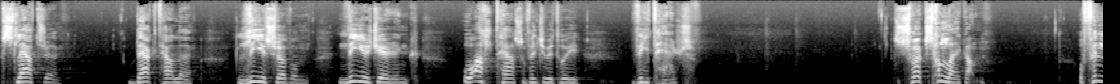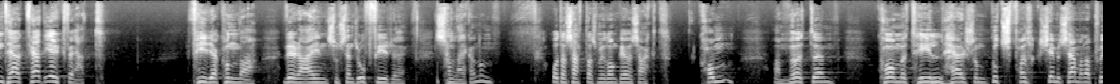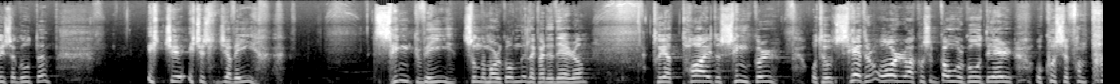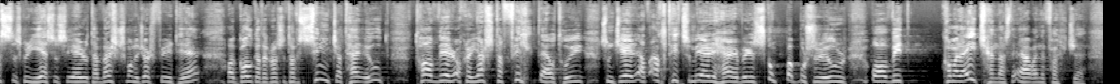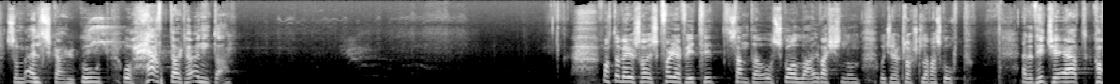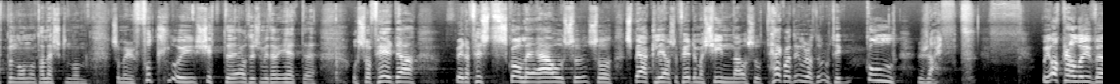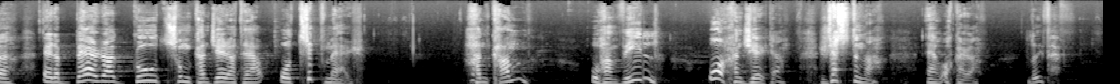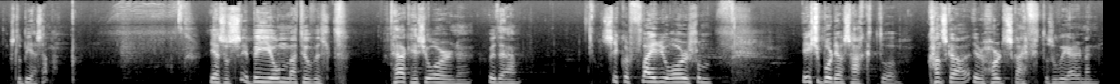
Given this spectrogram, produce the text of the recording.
slætre, bæktale, liesøvun, niergjering og alt det som fylgjer vi tog vidt her. Søk sannleikan og finn det hva det er kvæd fyrir jeg kunne være ein som stender opp fyrir sannleikan og det satt som jeg langt har sagt kom og møte komme til her som Guds folk kommer sammen og pryser gode. Ikke, ikke synes jeg vi syng vi sundag morgen eller hva det er om tog jeg ta i du synker, og tog seder året av hvordan god og god er, og hvordan fantastisk Jesus er, og ta versk som han har gjort for det, av Golgata Kross, og ta synkja ta ut, ta ver okkar hjärsta fyllt av tog, som gjør at alt hitt som er her, vil skumpa borser ur, og vi kommer ei kjennast av en følelse som elskar god, og hætar til enda. måtte være så isk jeg fikk tid sanda og skåla i versen og gjøre klart til å vaske opp. At det ikke er at koppen og tallersken som er full og skytte av det som vi tar ete. Og så fer det vera fyrst skåle av, så, så spekler av, så fer det maskina, og så tek hva det ur at det til gull rent. Og i okra løyve er det bare god som kan gjøre det, og trygg mer. Han kan, og han vil, og Og han gjør det. Restene av okkara liv. Vi skal be sammen. Jesus, jeg ber om at du vil teke hans i årene og det er sikkert flere år som jeg ikke burde ha sagt og kanskje er hørt skreft og så videre, men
